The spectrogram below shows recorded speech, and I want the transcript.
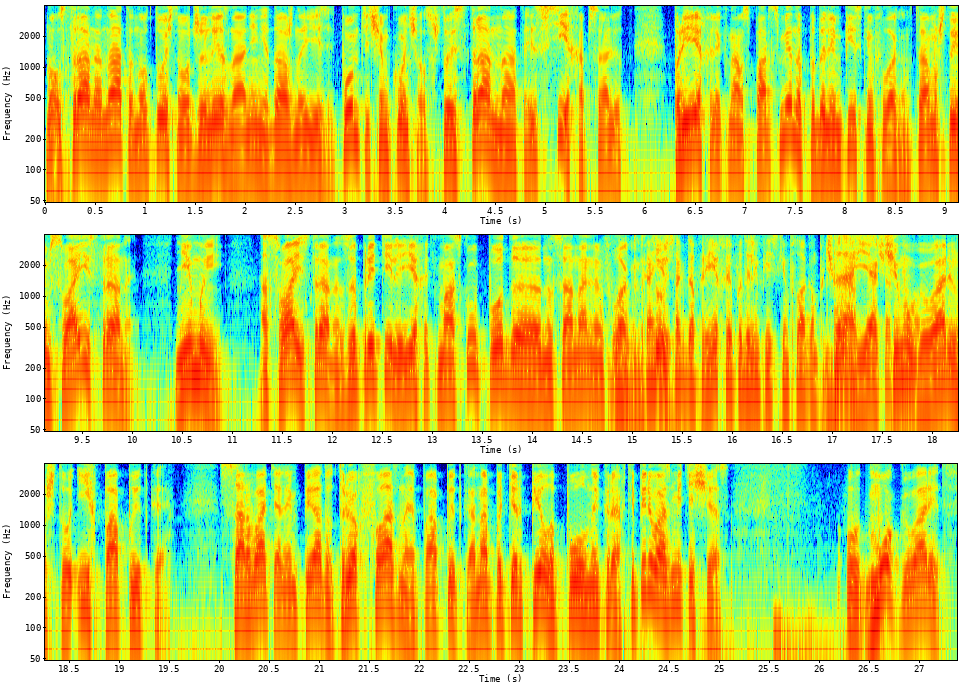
Ну, страны НАТО, ну, точно, вот железно они не должны ездить. Помните, чем кончилось? Что из стран НАТО, из всех абсолютно, приехали к нам спортсмены под олимпийским флагом, потому что им свои страны, не мы, а свои страны запретили ехать в Москву под э, национальным флагом. Ну, конечно, есть, тогда приехали под олимпийским флагом. Почему да, я к чему говорю, что их попытка сорвать Олимпиаду, трехфазная попытка, она потерпела полный крах. Теперь возьмите сейчас. Вот, МОК говорит,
